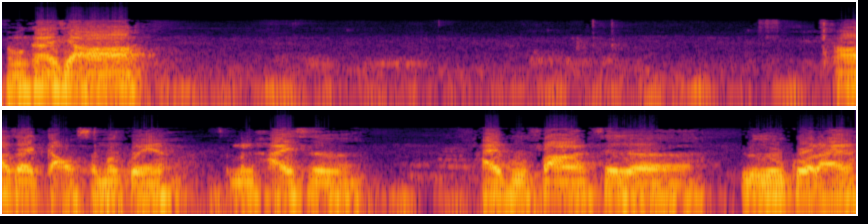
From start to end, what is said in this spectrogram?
我们看一下啊啊，在搞什么鬼呢？怎么还是还不发这个路由过来了？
